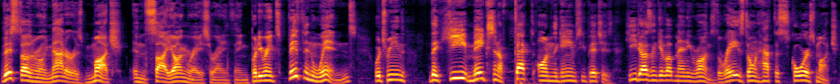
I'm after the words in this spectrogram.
this doesn't really matter as much in the Cy Young race or anything, but he ranks fifth in wins, which means that he makes an effect on the games he pitches. He doesn't give up many runs. The Rays don't have to score as much,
